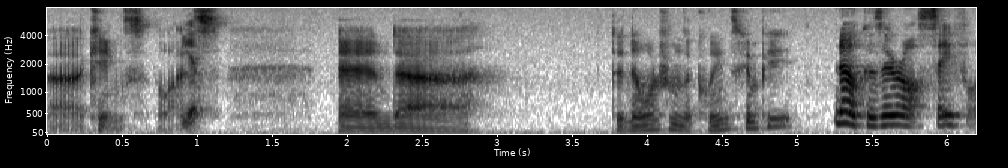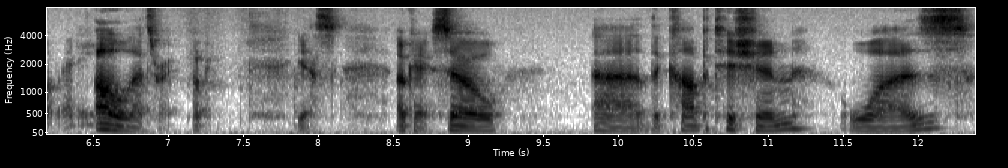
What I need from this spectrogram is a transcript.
uh, Kings alliance. And uh, did no one from the Queens compete? No, because they were all safe already. Oh, that's right. Okay. Yes. Okay. So uh, the competition was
